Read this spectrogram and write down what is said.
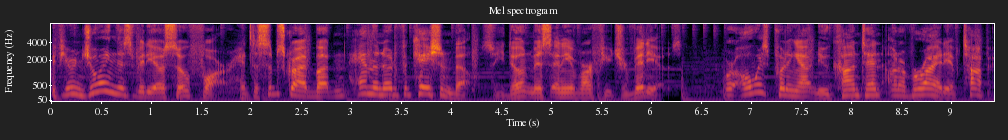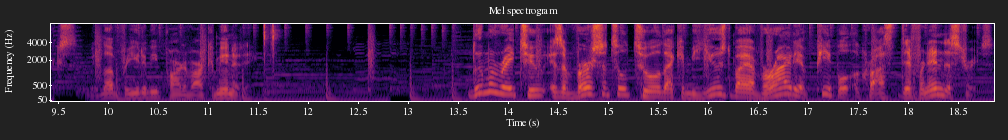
If you're enjoying this video so far, hit the subscribe button and the notification bell so you don't miss any of our future videos. We're always putting out new content on a variety of topics. We'd love for you to be part of our community. LumaRay 2 is a versatile tool that can be used by a variety of people across different industries.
